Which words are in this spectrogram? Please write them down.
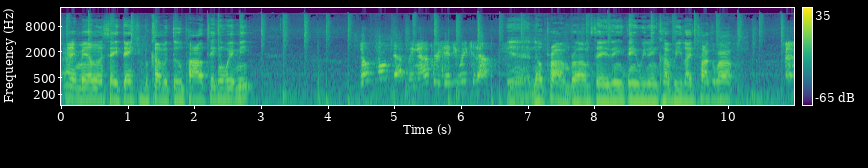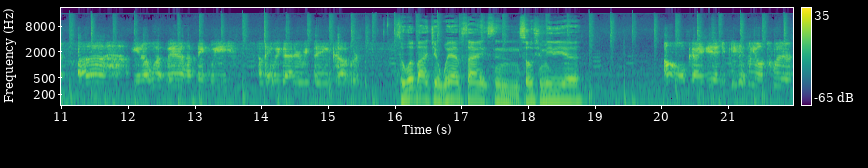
All right, man. I want to say thank you for coming through politicking with me. No, no, definitely, man. I appreciate you reaching out. Yeah, no problem, bro. I'm saying, is anything we didn't cover you like to talk about? Uh, you know what, man? I think we, I think we got everything covered. So, what about your websites and social media? Oh, okay. Yeah, you can hit me on Twitter.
